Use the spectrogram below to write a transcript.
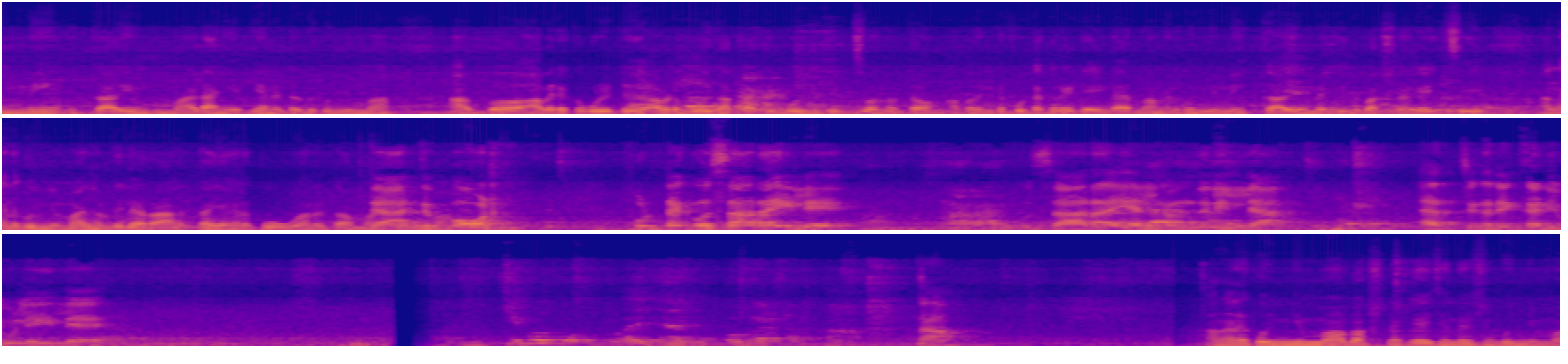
ഉമ്മയും ഇക്കായും മട അനിയത്തിയാണ് ഇട്ടത് കുഞ്ഞുമ്മ. അപ്പോൾ അവരൊക്കെ കൂടിയിട്ട് അവിടെ പോയി കക്കാക്കി പോയിട്ട് തിരിച്ചു വന്നിട്ടോ. അപ്പോൾ അതിന്റെ ഫുഡൊക്കെ റെഡി ആയിട്ടുണ്ടായിരുന്നു. അങ്ങനെ കുഞ്ഞുമ്മ ഇക്കായും ഉമ്മയ്ക്ക് ഭക്ഷണം കഴിച്ച് അങ്ങനെ കുഞ്ഞുമ്മ അലഹമില്ല റാഹത്തായി അങ്ങനെ പോവാണ് കേട്ടോ അമ്മ ഫുഡൊക്കെ ഉസാറായില്ലേ? ഉസാറായി അലഹമില്ല ഇറച്ചിക്കറിയൊക്കെ അടിപൊളിയായില്ലേ? ആ. അങ്ങനെ കുഞ്ഞുമ്മ ഭക്ഷണം കഴിച്ചതിന് ശേഷം കുഞ്ഞുമ്മ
